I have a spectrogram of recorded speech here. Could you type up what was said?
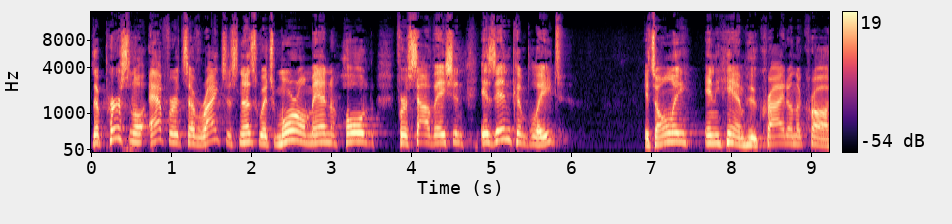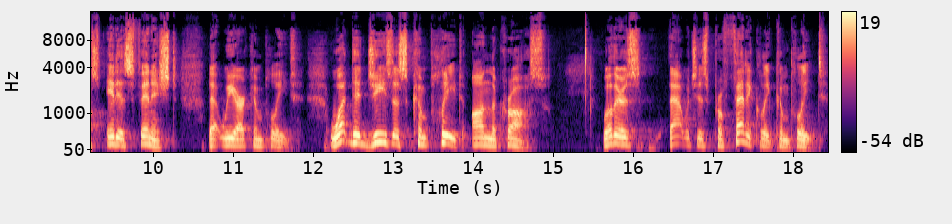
The personal efforts of righteousness which moral men hold for salvation is incomplete. It's only in Him who cried on the cross, It is finished, that we are complete. What did Jesus complete on the cross? Well, there's that which is prophetically complete.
